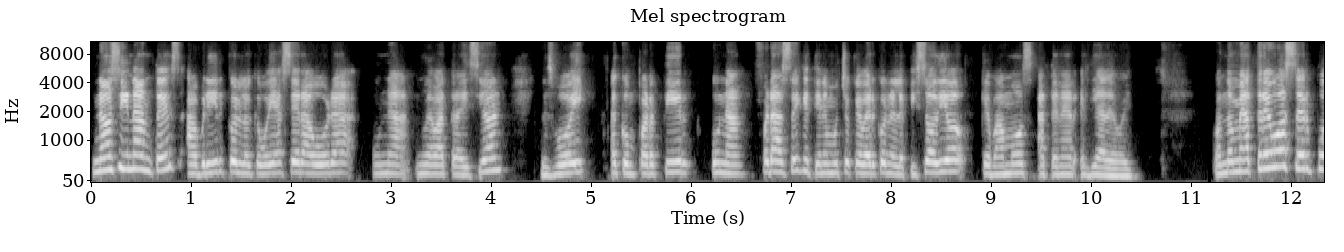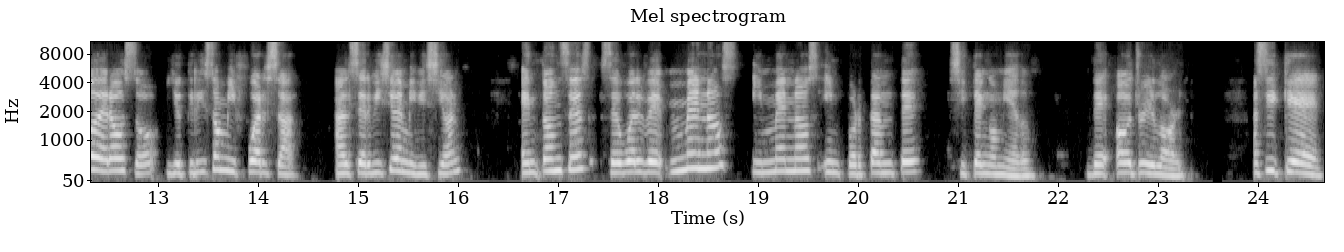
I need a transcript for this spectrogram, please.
No sin antes abrir con lo que voy a hacer ahora una nueva tradición. Les voy a compartir una frase que tiene mucho que ver con el episodio que vamos a tener el día de hoy. Cuando me atrevo a ser poderoso y utilizo mi fuerza al servicio de mi visión, entonces se vuelve menos y menos importante si tengo miedo. De Audrey Lorde. Así que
